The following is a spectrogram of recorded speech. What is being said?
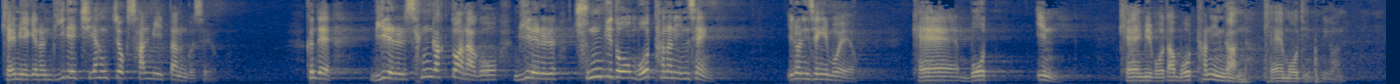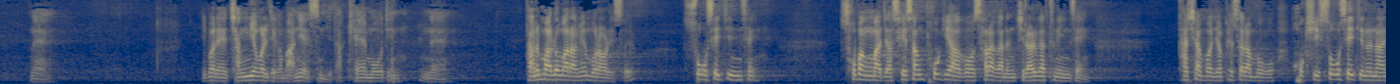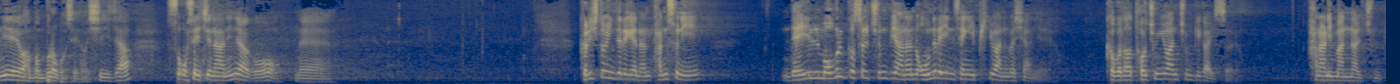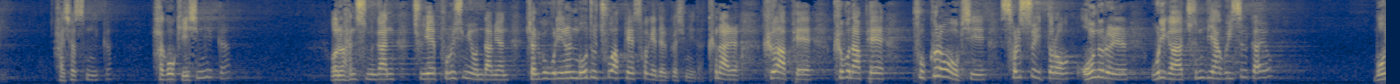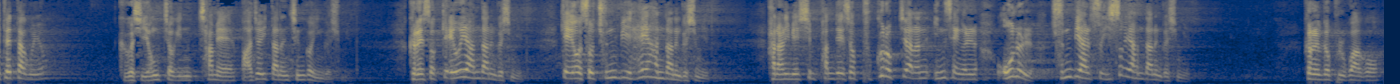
개미에게는 미래 지향적 삶이 있다는 것이에요. 근데 미래를 생각도 안 하고 미래를 준비도 못 하는 인생, 이런 인생이 뭐예요? 개못인, 개미보다 못한 인간, 개못인, 이건. 네. 이번에 장명을 제가 많이 했습니다. 개못인. 네. 다른 말로 말하면 뭐라고 그랬어요? 소세지 인생. 소방 맞아 세상 포기하고 살아가는 지랄 같은 인생. 다시 한번 옆에 사람 보고 혹시 소세지는 아니에요? 한번 물어보세요. 시작. 소세지는 아니냐고. 네. 그리스도인들에게는 단순히 내일 먹을 것을 준비하는 오늘의 인생이 필요한 것이 아니에요. 그보다 더 중요한 준비가 있어요. 하나님 만날 준비. 하셨습니까? 하고 계십니까? 어느 한순간 주의 부르심이 온다면 결국 우리는 모두 주 앞에 서게 될 것입니다. 그날 그 앞에, 그분 앞에 부끄러움 없이 설 수 있도록 오늘을 우리가 준비하고 있을까요? 못했다고요? 그것이 영적인 잠에 빠져 있다는 증거인 것입니다. 그래서 깨어야 한다는 것입니다. 깨어서 준비해야 한다는 것입니다. 하나님의 심판대에서 부끄럽지 않은 인생을 오늘 준비할 수 있어야 한다는 것입니다. 그럼에도 불구하고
